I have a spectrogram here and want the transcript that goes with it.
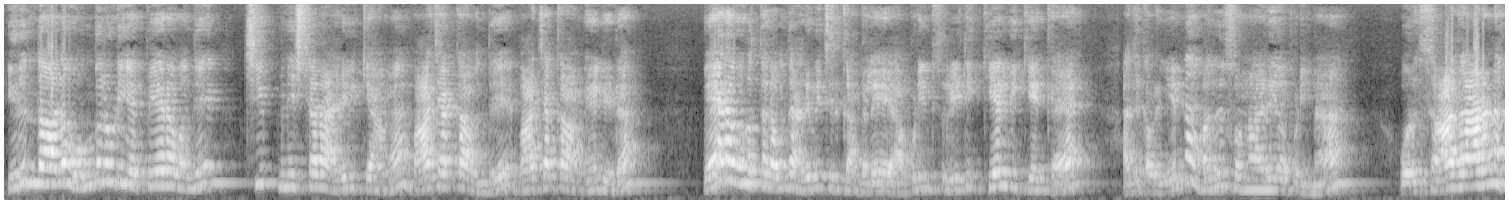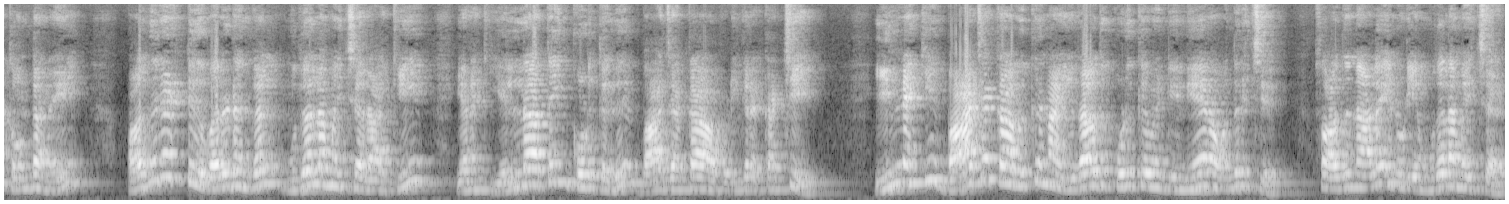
இருந்தாலும் உங்களுடைய பேரை வந்து சீஃப் மினிஸ்டரா அறிவிக்காம பாஜக வந்து பாஜக மேலிடம் வேற ஒருத்தரை வந்து அறிவிச்சிருக்காங்களே அப்படின்னு சொல்லிட்டு கேள்வி கேட்க அதுக்கு அவர் என்ன பதில் சொன்னாரு அப்படின்னா ஒரு சாதாரண தொண்டனை பதினெட்டு வருடங்கள் முதலமைச்சராக்கி எனக்கு எல்லாத்தையும் கொடுத்தது பாஜக அப்படிங்கிற கட்சி. இன்னைக்கு பாஜகவுக்கு நான் ஏதாவது கொடுக்க வேண்டிய நேரம் வந்துருச்சு. ஸோ அதனால என்னுடைய முதலமைச்சர்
